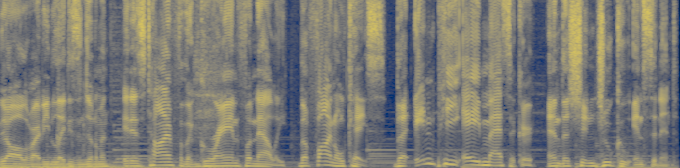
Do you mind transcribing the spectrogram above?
Y'all righty, ladies and gentlemen, it is time for the grand finale, the final case, the NPA massacre and the Shinjuku incident.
